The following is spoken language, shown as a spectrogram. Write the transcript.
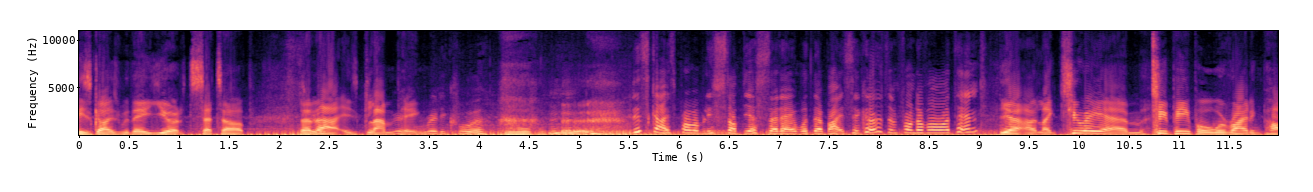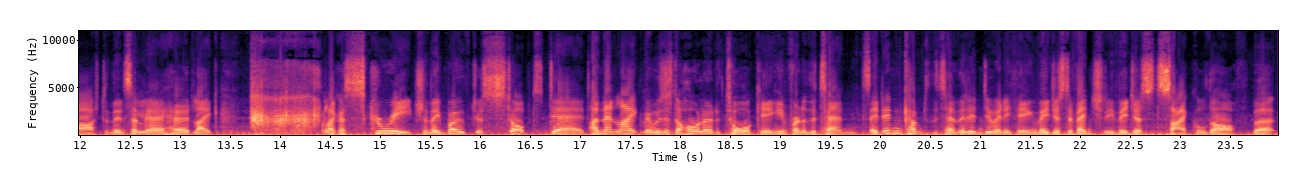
These guys with their yurt set up. Now that is glamping. really cool. Mhm. This guy's probably stopped yesterday with their bicycles in front of our tent. Yeah, at like 2 a.m., two people were riding past, and then suddenly I heard like like a screech, and they both just stopped dead. And then like there was just a whole load of talking in front of the tent. They didn't come to the tent. They didn't do anything. They just eventually they just cycled off. But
